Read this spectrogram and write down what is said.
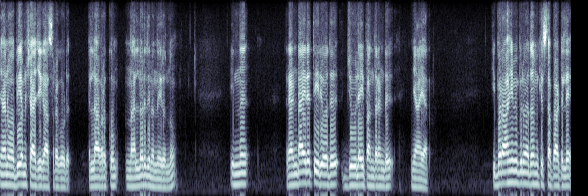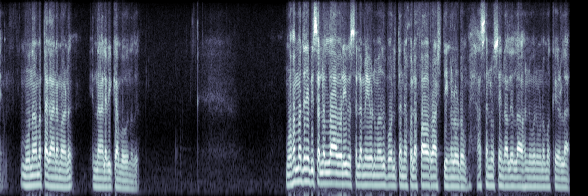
ഞാൻ O B M Shaji Kasaragod. എല്ലാവർക്കും നല്ലൊരു ദിനം നേരുന്നു. ഇന്ന് രണ്ടായിരത്തി ഇരുപത് ജൂലൈ പന്ത്രണ്ട് ഞായർ. ഇബ്രാഹിം ഇബിൻ അദം കിസ്തപ്പാട്ടിലെ മൂന്നാമത്തെ ഗാനമാണ് ഇന്ന് ആലപിക്കാൻ പോകുന്നത്. മുഹമ്മദ് നബി സല്ലാ അലൈഹി വസ്ലമയോടും അതുപോലെ തന്നെ ഖുലഫാ റാഷിദീങ്ങളോടും ഹസൻ ഹുസൈൻ അലിള്ളാഹുനുവിനോടും ഒക്കെയുള്ള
